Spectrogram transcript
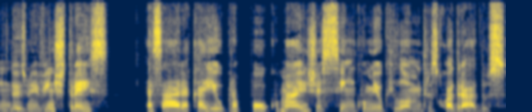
Em 2023, essa área caiu para pouco mais de 5 mil quilômetros quadrados.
